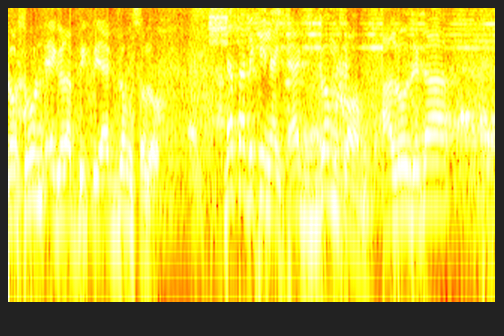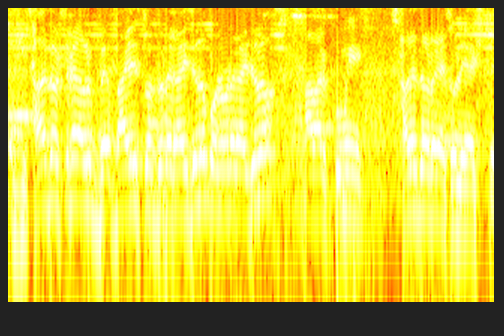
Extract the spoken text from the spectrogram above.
রসুন এগুলা বিক্রি একদম স্লো বেচা বিক্রি নাই। একদম কম। আলু যেটা সাড়ে দশ টাকার আলু বাইরে চোদ্দ টাকা হয়েছিল পনেরো টাকা হয়েছিল আবার কুমি সাড়ে তেরো টাকায় চলে আসছে।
